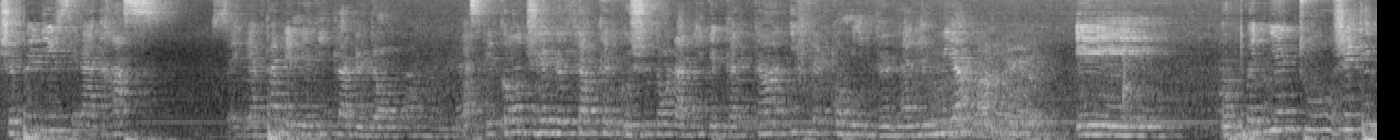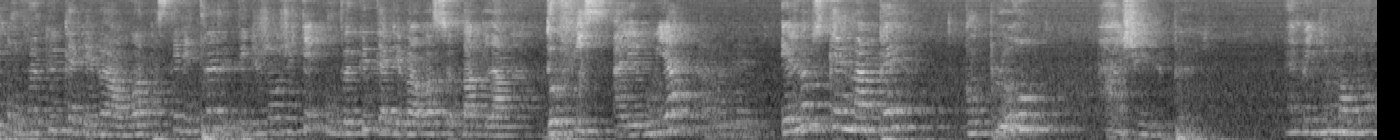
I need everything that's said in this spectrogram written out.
Je peux dire c'est la grâce. Il n'y a pas de mérite là-dedans. Parce que quand Dieu veut faire quelque chose dans la vie de quelqu'un, il fait comme il veut. Alléluia. Et au premier tour, j'étais ce bac-là d'office. Alléluia. Et lorsqu'elle m'appelle en pleurant, ah, j'ai eu peur. Elle me dit, maman,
